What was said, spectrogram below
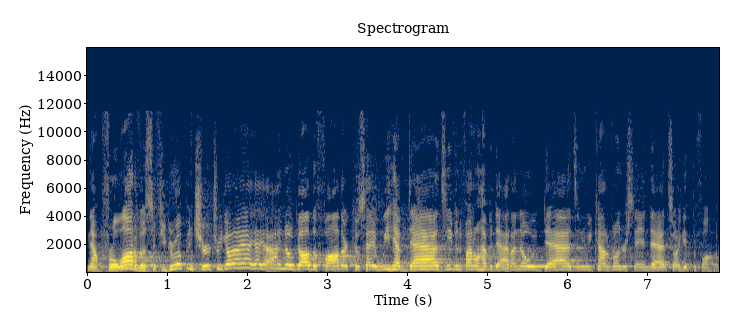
Now, for a lot of us, if you grew up in church, we go, yeah, yeah, yeah, I know God the Father because, hey, we have dads. Even if I don't have a dad, I know dads, and we kind of understand dad, so I get the Father.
